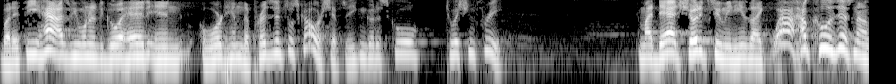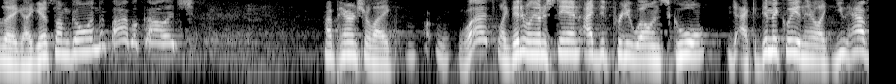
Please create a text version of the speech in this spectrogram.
but if he has, we wanted to go ahead and award him the presidential scholarship so he can go to school tuition free. And my dad showed it to me and he's like, Wow, how cool is this? And I was like, I guess I'm going to Bible college. My parents are like, What? Like, they didn't really understand. I did pretty well in school academically, and they're like, You have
